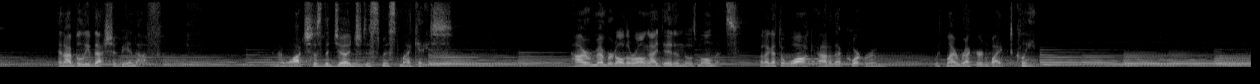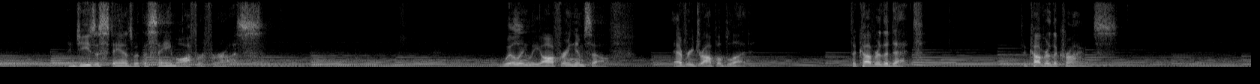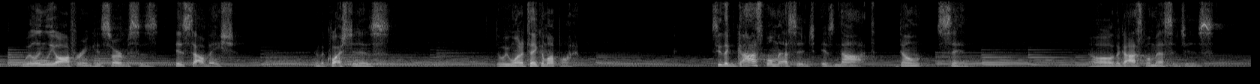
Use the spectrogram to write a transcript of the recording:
and I believe that should be enough. And I watched as the judge dismissed my case. Now, I remembered all the wrong I did in those moments, but I got to walk out of that courtroom with my record wiped clean. And Jesus stands with the same offer for us. Willingly offering himself every drop of blood to cover the debt, to cover the crimes, willingly offering his services, his salvation. And the question is do we want to take him up on it? See, the gospel message is not don't sin. No, the gospel message is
